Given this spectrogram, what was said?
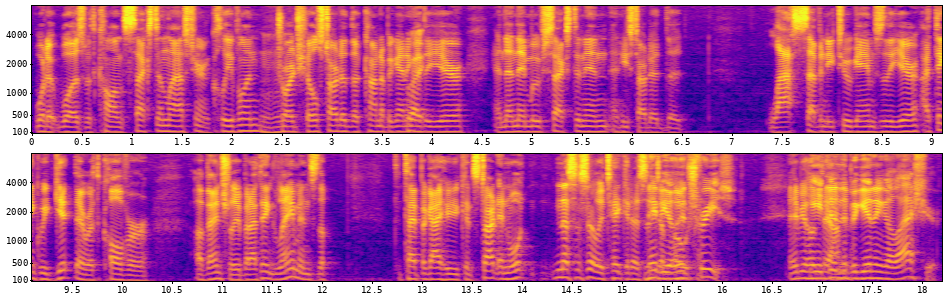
what it was with Collin Sexton last year in Cleveland. George Hill started the kind of beginning Mm-hmm. Right. of the year, and then they moved Sexton in, and he started the last 72 games of the year. I think we get there with Culver eventually, but I think Layman's the the type of guy who you can start and won't necessarily take it as a Maybe he'll hit demotion. threes. Maybe he'll He did in the beginning of last year.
